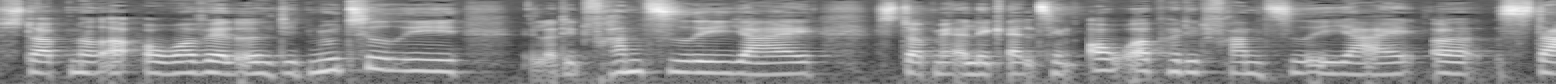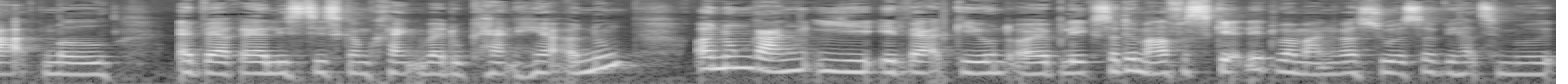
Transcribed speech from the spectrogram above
Stop med at overvælde dit nutidige eller dit fremtidige jeg. Stop med at lægge alting over på dit fremtidige jeg, og start med at være realistisk omkring, hvad du kan her og nu. Og nogle gange i et hvert givet øjeblik, så er det meget forskelligt, hvor mange ressourcer vi har til,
